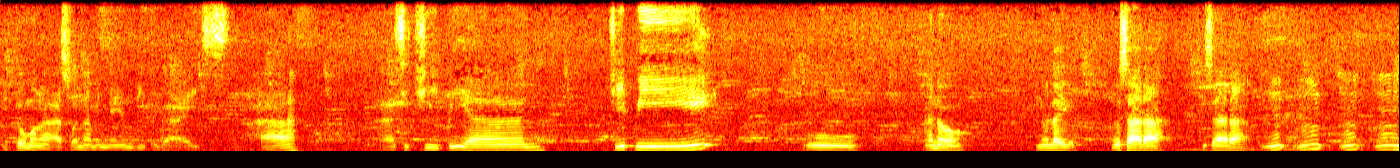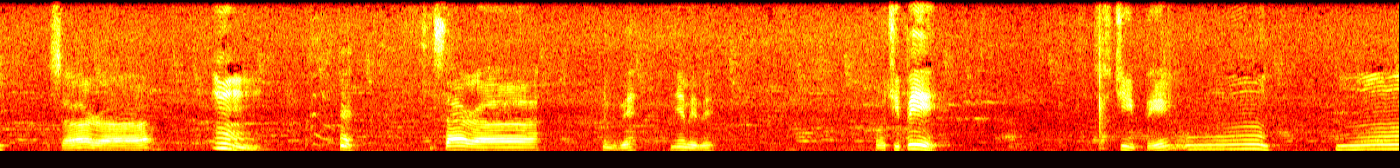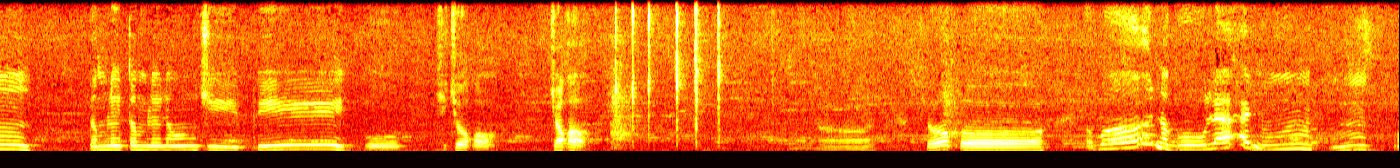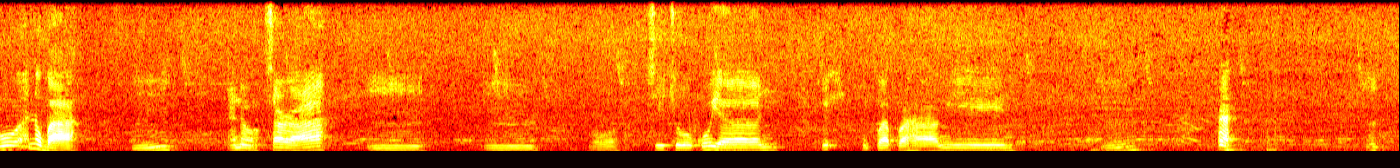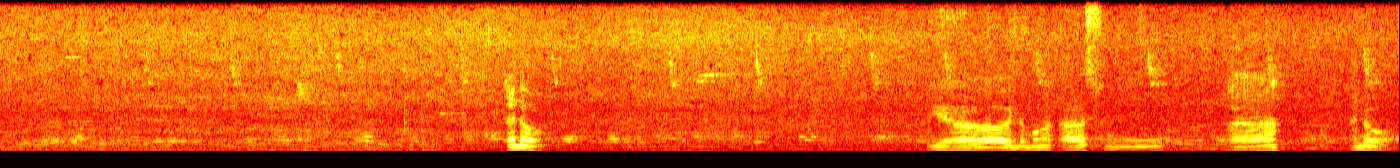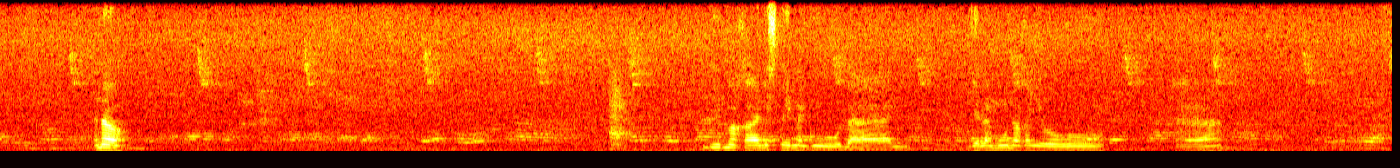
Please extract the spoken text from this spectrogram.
Ito mga aso namin ngayon dito guys. Ha? Ah, si Chippy yan. Chippy! Oh. Ano? No like, no Sara? Si Sara? Mm, mm, mm, mm. Sara. Mm. si Sara. Ano bebe? Ano yan bebe? Oh, Chippy. Si Chippy? Mm. Mm. Tamlay-tamlay lang ang Chippy. Oh, si Choco. Choco. Oh, Choco. Aba, nagulan. Mm. Mm. Oh, ano ba? Mm. Ano, Sarah? Mm. Mm. Oh, si Choco yan. Eh, nagpapahangin. Mm. Ano? Yan, ang mga aso. Ha? Ano? Ano? Hindi makalis dahil nag-uulan. Diyan lang muna kayo.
